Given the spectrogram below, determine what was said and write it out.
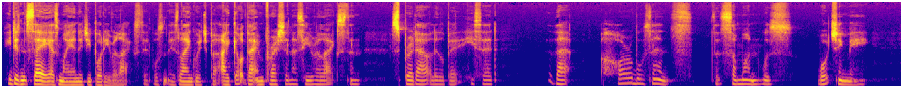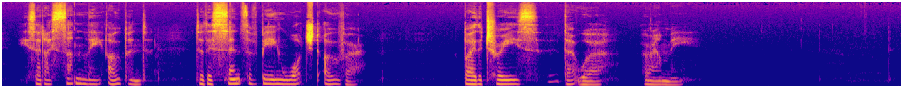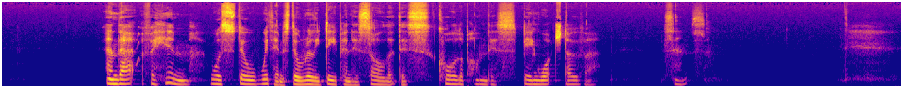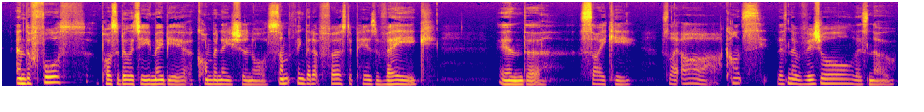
he didn't say, as my energy body relaxed, it wasn't his language, but I got that impression as he relaxed and spread out a little bit. He said, that horrible sense that someone was watching me, he said, I suddenly opened to this sense of being watched over by the trees that were around me. And that for him was still with him, still really deep in his soul, that this call upon this being watched over sense. And the fourth possibility maybe a combination or something that at first appears vague in the psyche. It's like, ah, oh, I can't see, there's no visual, there's no,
